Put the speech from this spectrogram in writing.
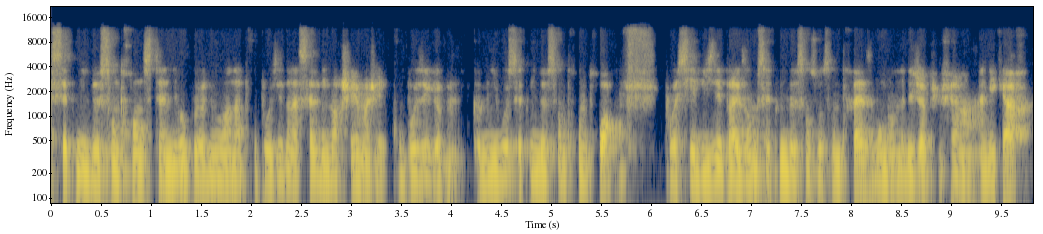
7230, euh, c'était un niveau que nous, on a proposé dans la salle des marchés. Moi, j'ai proposé comme, niveau 7233 pour essayer de viser, par exemple, 7273. Bon, on a déjà pu faire un, un écart.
